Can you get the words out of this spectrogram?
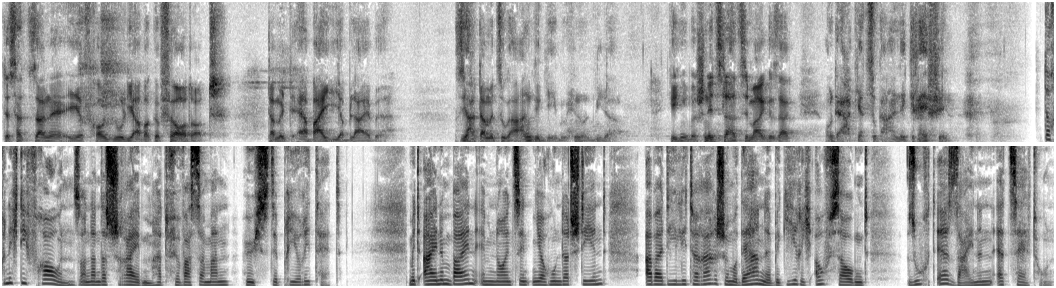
Das hat seine Ehefrau Julie aber gefördert, damit er bei ihr bleibe. Sie hat damit sogar angegeben, hin und wieder. Gegenüber Schnitzler hat sie mal gesagt, und er hat jetzt sogar eine Gräfin. Doch nicht die Frauen, sondern das Schreiben hat für Wassermann höchste Priorität. Mit einem Bein im 19. Jahrhundert stehend, aber die literarische Moderne begierig aufsaugend, sucht er seinen Erzählton.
